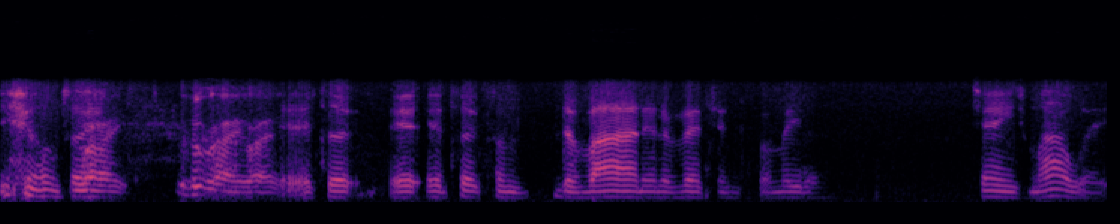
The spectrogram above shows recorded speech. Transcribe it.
You know what I'm saying? Right, right, right. It took it, it took some divine intervention for me to change my ways.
